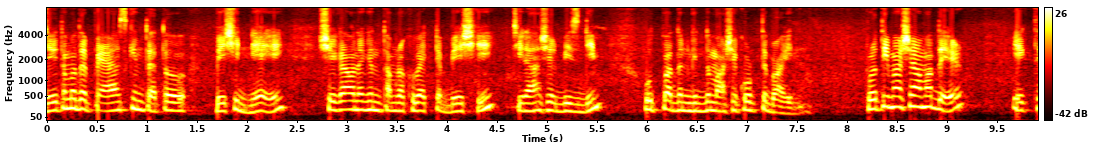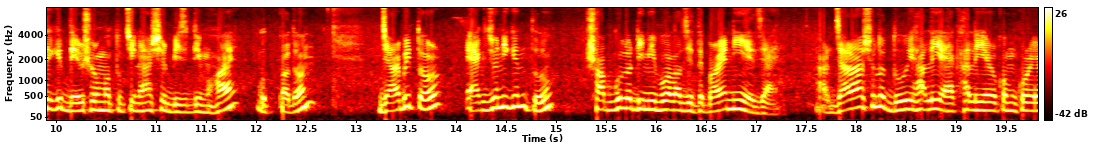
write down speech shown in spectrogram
যেহেতু আমাদের প্যারেন্টস কিন্তু এত বেশি নেই, সে কারণে কিন্তু আমরা খুব একটা বেশি চীনা হাঁসের বীজ ডিম উৎপাদন কিন্তু মাসে করতে পারি না। প্রতি মাসে আমাদের এক থেকে দেড়শোর মতো চীনা হাঁসের বীজ ডিম হয় উৎপাদন, যার ভিতর একজনই কিন্তু সবগুলো ডিমই বলা যেতে পারে নিয়ে যায়। আর যারা আসলে দুই হালি, এক হালি এরকম করে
